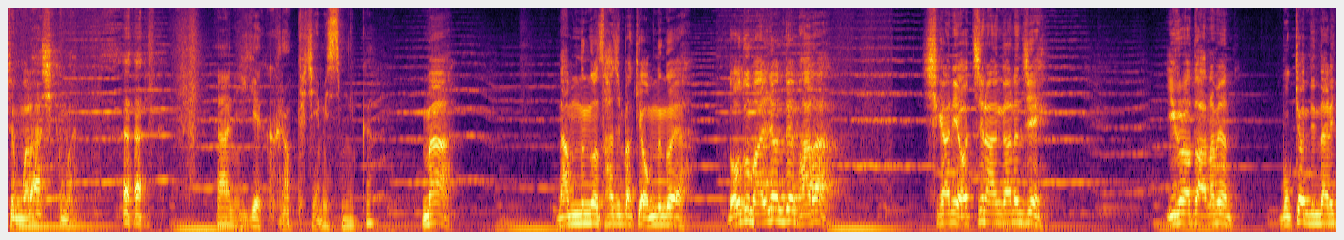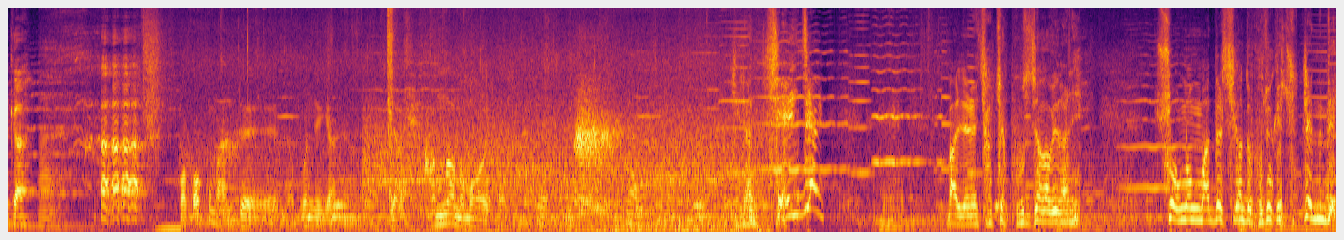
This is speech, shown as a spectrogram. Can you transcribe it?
정말 아쉽구만. 아니 이게 그렇게 재밌습니까? 마, 남는 건 사진밖에 없는 거야. 너도 말년돼 봐라. 시간이 어찌나 안 가는지 이거라도 안 하면 못 견딘다니까. 뭐 꺾으면 안 돼. 몇 번 얘기 아니야. 야, 아무나 넘어가겠다. 이런 젠장! 말년에 잡채 보수 작업이라니 추억록 만들 시간도 부족해 죽겠는데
